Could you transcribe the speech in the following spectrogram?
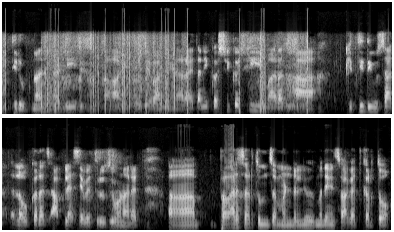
किती रुग्णांसाठी इथे सेवा मिळणार आहेत आणि कशी कशी इमारत किती दिवसात लवकरच आपल्या सेवेत रुजू होणार आहेत. पवार सर तुमचं मंडल न्यूजमध्ये मी स्वागत करतो.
